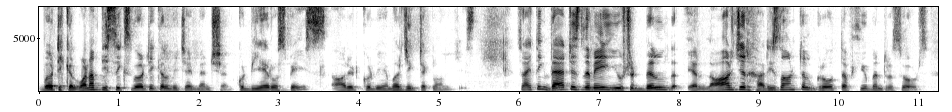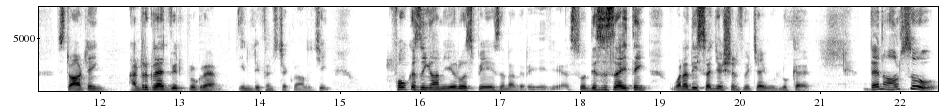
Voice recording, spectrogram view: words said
vertical, one of the six vertical which I mentioned, could be aerospace or it could be emerging technologies. So I think that is the way you should build a larger horizontal growth of human resource, starting undergraduate program in defense technology, focusing on aerospace and other areas. So this is, I think, one of the suggestions which I would look at then also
